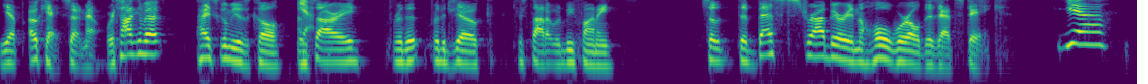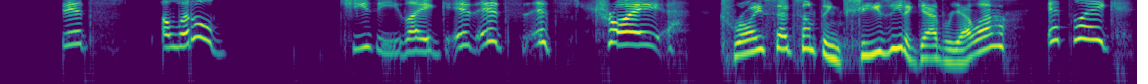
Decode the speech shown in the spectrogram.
Yep. Okay. So no, we're talking about High School Musical. I'm Yeah. sorry for the for the joke. Just thought it would be funny. So the best strawberry in the whole world is at stake. Yeah. It's a little cheesy. Like it it's it's Troy Troy said something cheesy to Gabriella. it's like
